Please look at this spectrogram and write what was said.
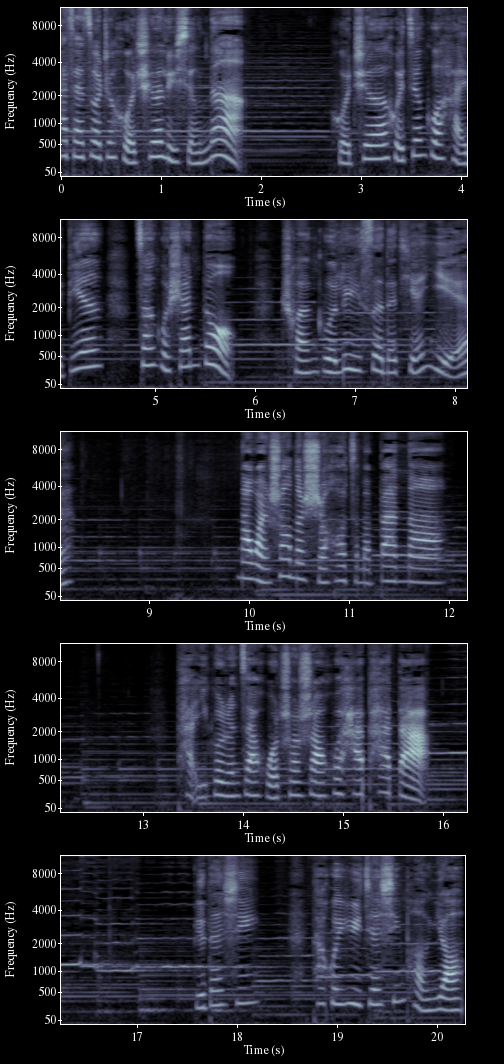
他在坐着火车旅行呢。火车会经过海边，钻过山洞。穿过绿色的田野，那晚上的时候怎么办呢？他一个人在火车上会害怕的。别担心，他会遇见新朋友，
